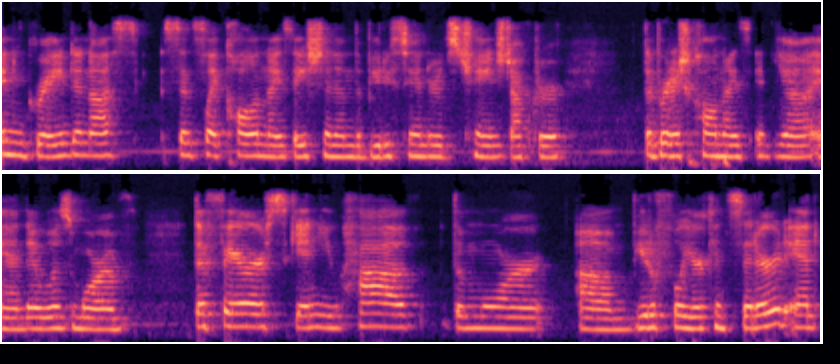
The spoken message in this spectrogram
ingrained in us since like colonization and the beauty standards changed after the British colonized India, and it was more of the fairer skin you have, the more um, beautiful you're considered. And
